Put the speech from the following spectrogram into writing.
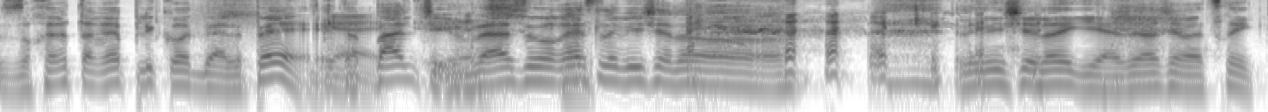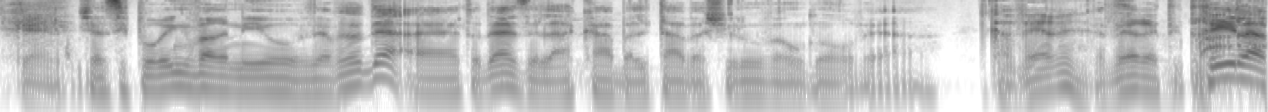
זוכר את הרפליקות בעל פה, את כן, הפאנצ'ים, יש. ואז הוא הורס למי שלא, למי שלא הגיע, זה מה שמצחיק. כן. שהסיפורים כבר נהיו, זה, אבל אתה יודע, אתה יודע איזה להקה בלטה בשילוב ההומור כוורת. והכוורת התחילה,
